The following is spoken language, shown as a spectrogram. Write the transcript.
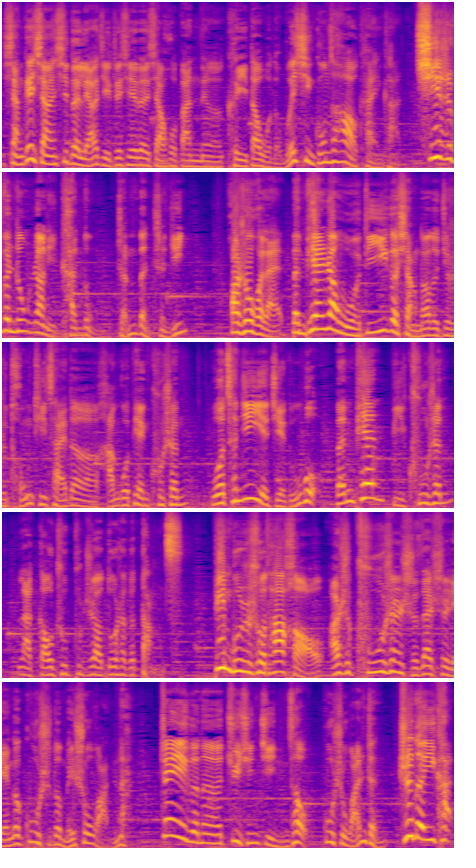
想更详细的了解这些的小伙伴呢，可以到我的微信公众号看一看，七十分钟让你看懂整本圣经。话说回来，本片让我第一个想到的就是同题材的韩国片《哭声》，我曾经也解读过，本片比《哭声》那高出不知道多少个档次，并不是说它好，而是《哭声》实在是连个故事都没说完呢。这个呢，剧情紧凑，故事完整，值得一看，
